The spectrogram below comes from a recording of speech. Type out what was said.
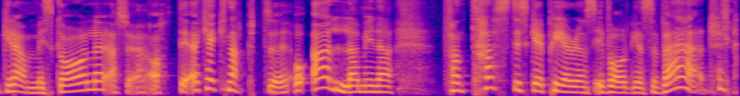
Grammisgalor. Alltså, ja, det, jag kan knappt... Och alla mina fantastiska appearance i Wahlgrens värld.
